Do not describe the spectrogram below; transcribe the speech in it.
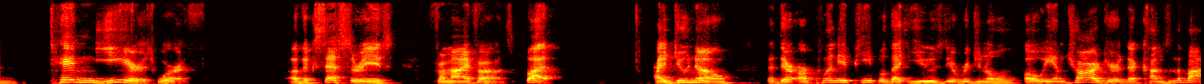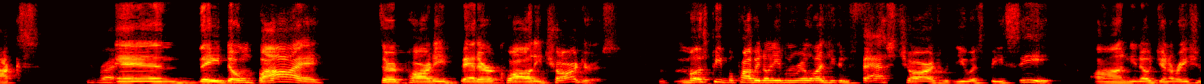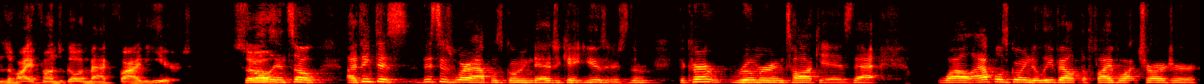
10 years worth of accessories from iPhones. But I do know that there are plenty of people that use the original OEM charger that comes in the box. Right. And they don't buy third party, better quality chargers. Most people probably don't even realize you can fast charge with USB C on you know generations of iPhones going back five years. So well, and so I think this this is where Apple's going to educate users. The the current rumor and talk is that while Apple's going to leave out the five watt charger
